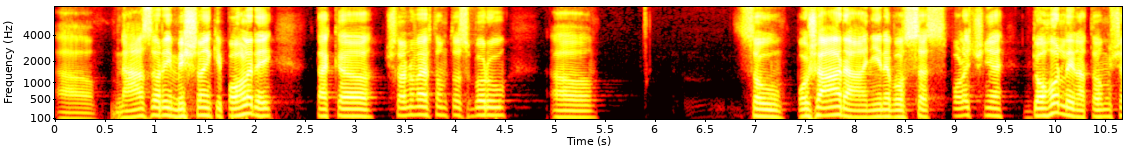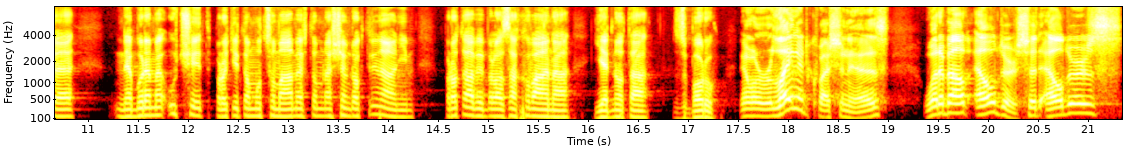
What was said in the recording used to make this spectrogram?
uh, názory, myšlenky, pohledy, tak uh, členové v tomto sboru uh, jsou požádáni nebo se společně dohodli na tom, že nebudeme učit proti tomu, co máme v tom našem doktrinálním, proto aby byla zachována jednota zboru. Now, a related question is what about elders? Should elders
